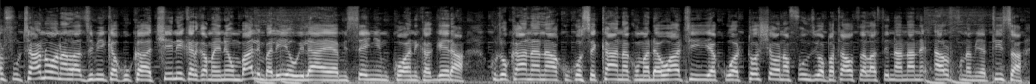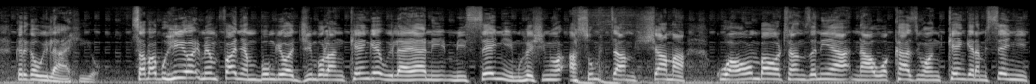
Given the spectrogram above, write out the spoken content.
elfu tano wanalazimika kukaa chini katika maeneo mbalimbali ya wilaya ya Misenyi mkoani Kagera kutokana na kukosekana kwa madawati ya kuwatosha wanafunzi wapatao 38,900 katika wilaya hiyo. Sababu hiyo imemfanya mbunge wa jimbo la Nkenge wilayani Misenyi, Mheshimiwa asumta Mshama kuwaomba Watanzania na wakazi wa Nkenge na Misenyi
